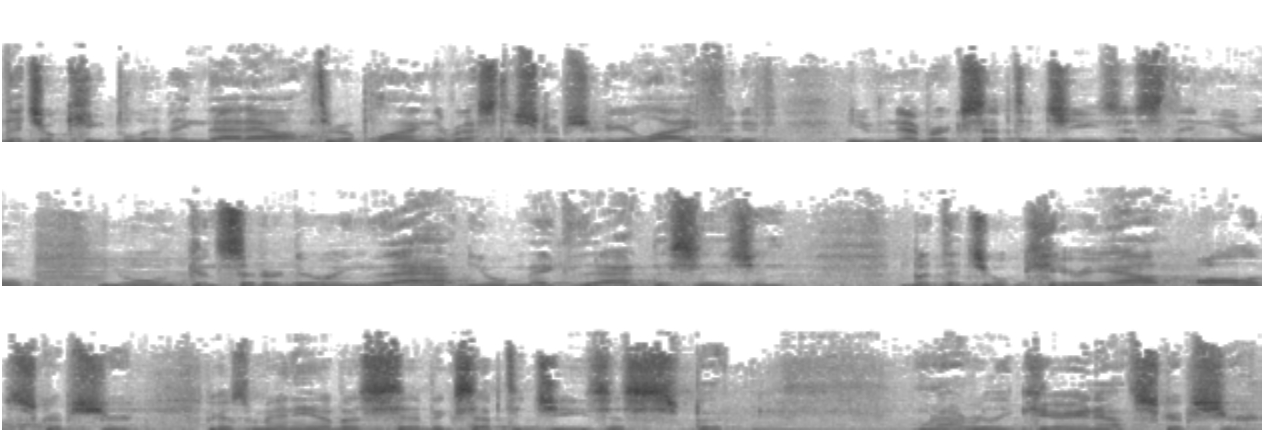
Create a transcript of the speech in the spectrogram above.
that you'll keep living that out through applying the rest of scripture to your life. And if you've never accepted Jesus then you will you will consider doing that. You will make that decision. But that you'll carry out all of scripture. Because many of us have accepted Jesus but we're not really carrying out scripture.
